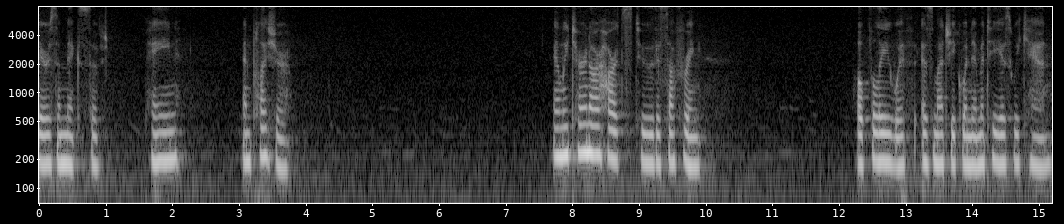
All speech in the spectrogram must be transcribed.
there's a mix of pain and pleasure. And we turn our hearts to the suffering, hopefully with as much equanimity as we can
